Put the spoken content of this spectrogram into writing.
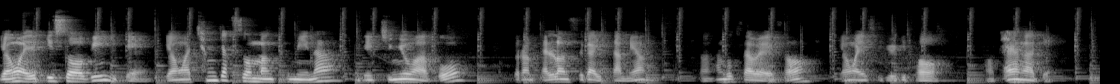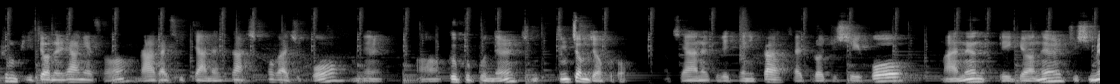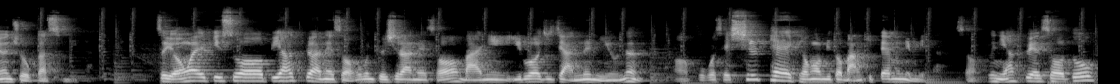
영화 읽기 수업이 이제 영화 창작 수업만큼이나 굉장히 중요하고 그런 밸런스가 있다면 전 한국 사회에서 영화 예술 교육이 더 어, 다양하게 큰 비전을 향해서 나아갈 수 있지 않을까 싶어가지고 오늘 어, 그 부분을 중- 중점적으로 제안을 드릴 테니까 잘 들어주시고 많은 의견을 주시면 좋을 것 같습니다. 그래서 영화 읽기 수업이 학교 안에서 혹은 교실 안에서 많이 이루어지지 않는 이유는 어, 그곳에 실패 경험이 더 많기 때문입니다. 그래서 흔히 학교에서도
